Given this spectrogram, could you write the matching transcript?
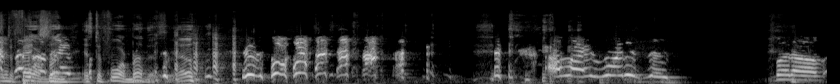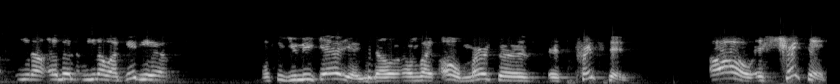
It's the four, bro- it's the four brothers. you know? I'm like, what is this? But um, you know, and then you know, I get here. It's a unique area. You know, I was like, oh, Mercer is, is Princeton. Oh, it's Trenton.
